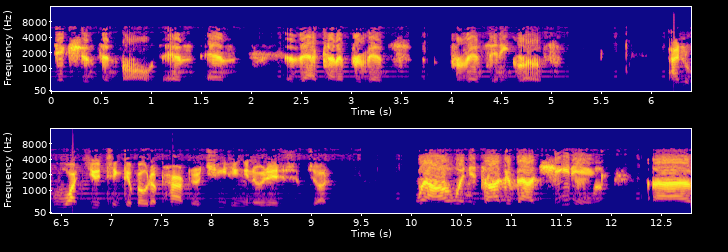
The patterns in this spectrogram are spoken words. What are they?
addictions involved, and and that kind of prevents prevents any growth. And what do you think about a partner cheating in a relationship, John? Well, when you talk about cheating, uh,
